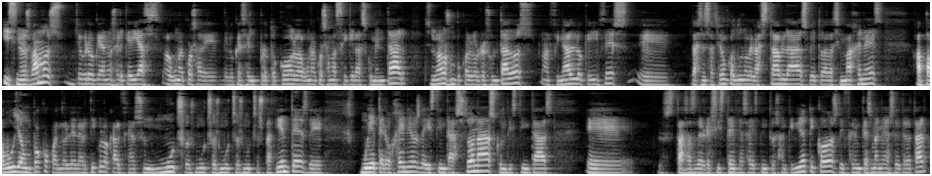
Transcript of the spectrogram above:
Y si nos vamos, yo creo que a no ser que digas alguna cosa de, lo que es el protocolo, alguna cosa más que quieras comentar, si nos vamos un poco a los resultados, al final lo que dices, eh, la sensación cuando uno ve las tablas, ve todas las imágenes, apabulla un poco cuando lee el artículo, que al final son muchos, muchos, muchos, muchos pacientes de muy heterogéneos de distintas zonas, con distintas eh, tasas de resistencia a distintos antibióticos, diferentes maneras de tratar.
